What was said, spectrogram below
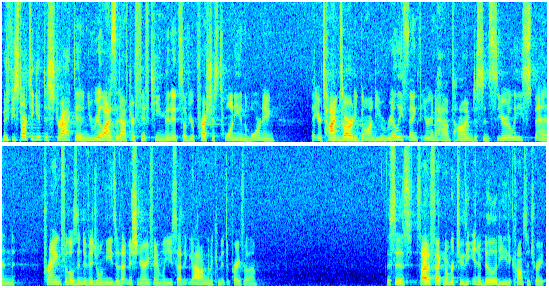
But if you start to get distracted and you realize that after 15 minutes of your precious 20 in the morning, that your time's already gone, do you really think that you're going to have time to sincerely spend praying for those individual needs of that missionary family, you said, God, I'm going to commit to pray for them. This is side effect number two the inability to concentrate.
